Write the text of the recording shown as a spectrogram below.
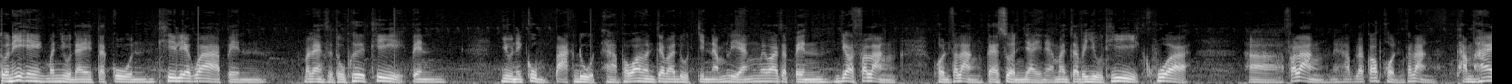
ตัวนี้เองมันอยู่ในตระกูลที่เรียกว่าเป็นแมลงศัตรูพืชที่เป็นอยู่ในกลุ่มปากดูดนะครับเพราะว่ามันจะมาดูดกินน้ำเลี้ยง ไม่ว่าจะเป็นยอดฝรั่ง ผลฝรั่ง แต่ส่วนใหญ่เนี่ยมันจะไปอยู่ที่ขั้วฝรั่งนะครับ แล้วก็ผลฝรั่งทำให้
